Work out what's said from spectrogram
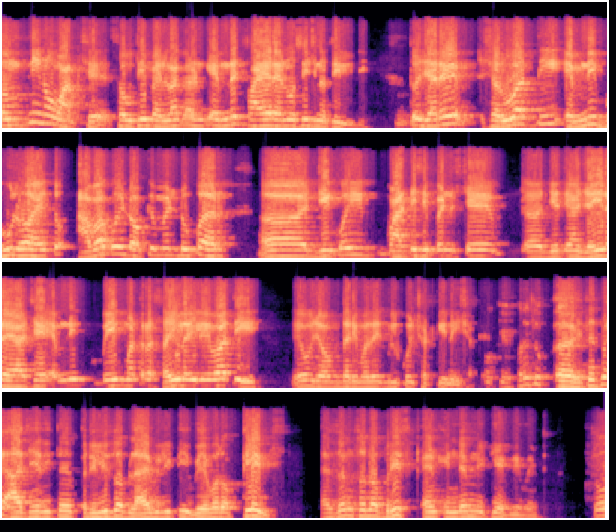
કંપનીનો વાંક છે સૌથી પહેલા, કારણ કે એમને જ ફાયર એનઓસી જ નથી લીધી. તો જ્યારે શરૂઆતથી એમની ભૂલ હોય, તો આવા કોઈ ડોક્યુમેન્ટ ઉપર જે કોઈ પાર્ટિસિપન્ટ છે જે ત્યાં જઈ રહ્યા છે, એમની એકમાત્ર સહી લઈ લેવાથી એવો જવાબદારી જવાબદારીમાંથી બિલકુલ છટકી નહીં શકે. ઓકે પરંતુ હિતેશભાઈ, આ જે રીતે release of liability waiver of claims assumption of risk and indemnity agreement તો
